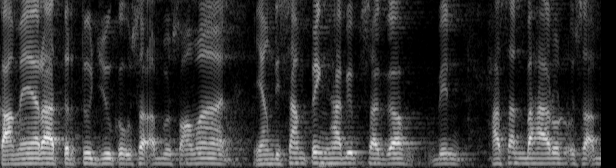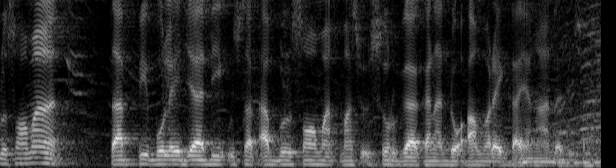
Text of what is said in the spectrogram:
kamera tertuju ke Ustaz Abdul Somad, yang di samping Habib Sagaf bin Hasan Baharun Ustaz Abdul Somad, tapi boleh jadi Ustaz Abdul Somad masuk surga karena doa mereka yang ada di sana.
